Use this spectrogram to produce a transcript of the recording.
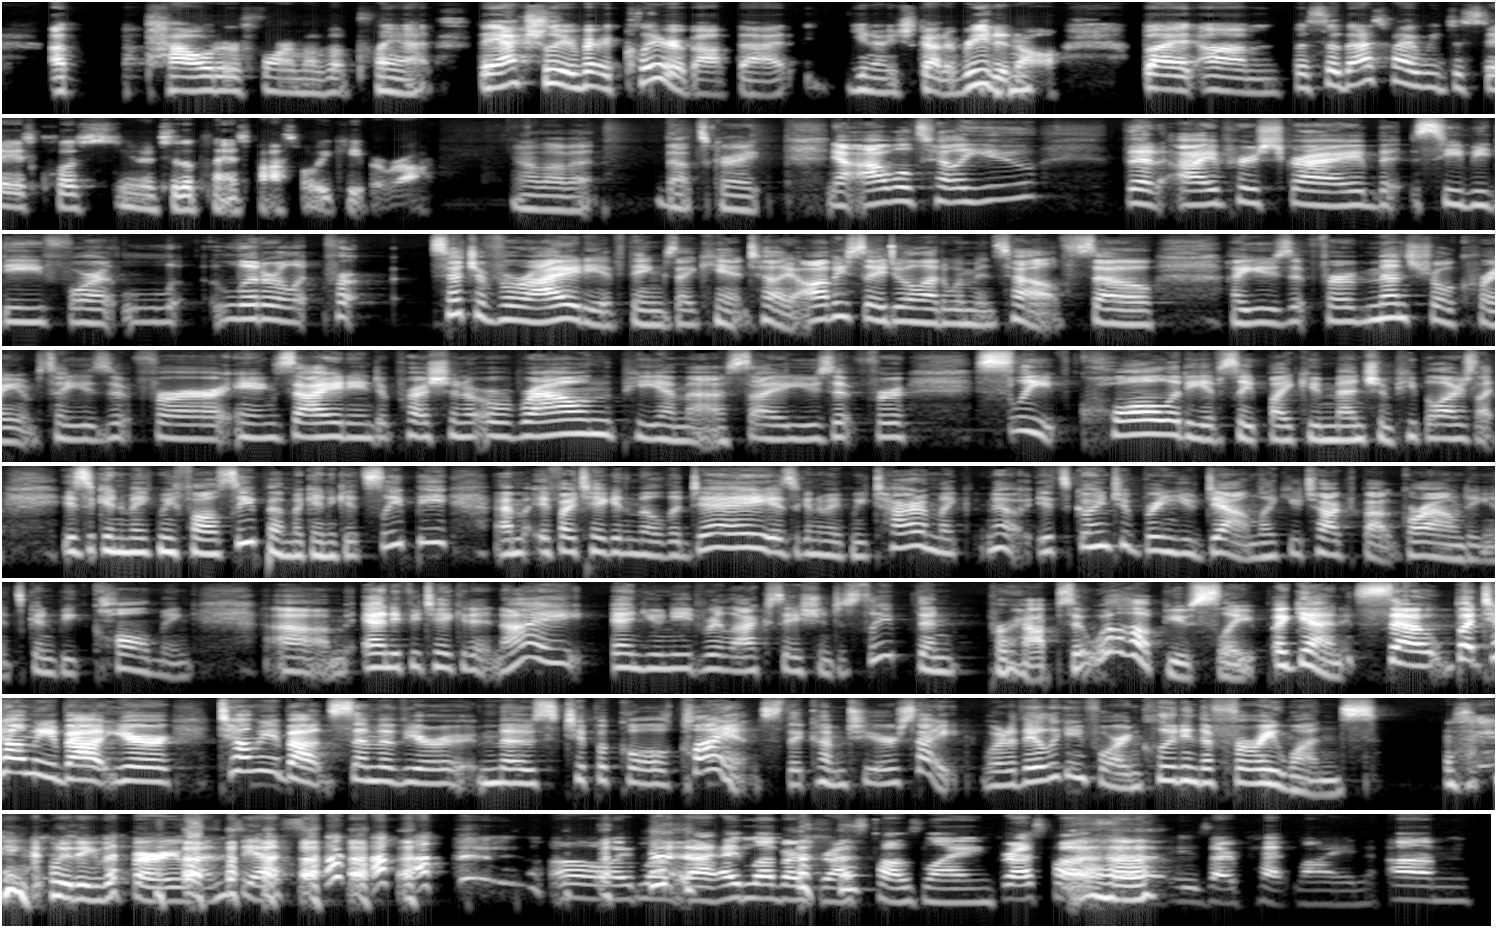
a powder form of a plant. They actually are very clear about that. You know, you just got to read mm-hmm. it all. But um, but so that's why we just stay as close, you know, to the plant as possible. We keep it raw. I love it. That's great. Now I will tell you that I prescribe CBD for literally for such a variety of things I can't tell you. Obviously, I do a lot of women's health. So I use it for menstrual cramps. I use it for anxiety and depression around PMS. I use it for sleep, quality of sleep, like you mentioned. People are always like, is it going to make me fall asleep? Am I going to get sleepy? Um, if I take it in the middle of the day, is it going to make me tired? I'm like, no, it's going to bring you down. Like you talked about grounding, it's going to be calming. Um, and if you take it at night and you need relaxation to sleep, then perhaps it will help you sleep again. So, but tell me about your, tell me about some of your your most typical clients that come to your site? What are they looking for, including the furry ones? including the furry ones, yes. oh, I love that. I love our grass paws line. Grass paws uh-huh. is our pet line. Um,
